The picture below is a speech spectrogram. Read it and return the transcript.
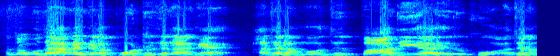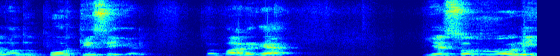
அந்த உதாரணங்களை போட்டிருக்கிறாங்க. அதை நம்ம வந்து பாதியாக இருக்கும். அதை நம்ம வந்து பூர்த்தி செய்யணும். இப்போ பாருங்க எசுர்ருனி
